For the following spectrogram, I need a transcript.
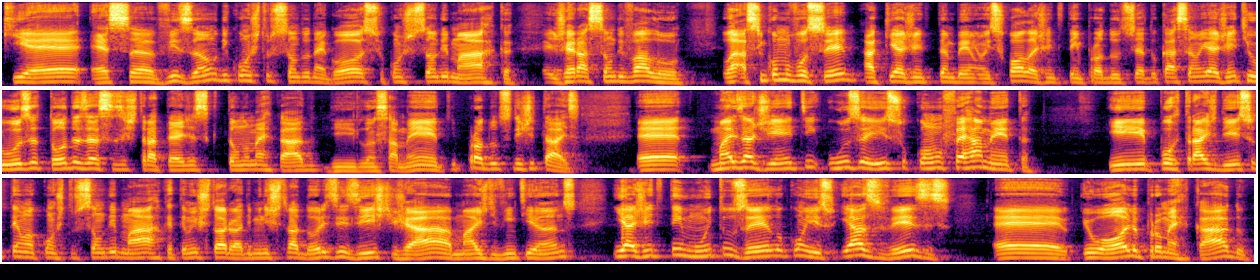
que é essa visão de construção do negócio, construção de marca, geração de valor. Assim como você, aqui a gente também é uma escola, a gente tem produtos de educação e a gente usa todas essas estratégias que estão no mercado de lançamento e produtos digitais. É, mas a gente usa isso como ferramenta. E por trás disso tem uma construção de marca, tem uma história. O Administradores existe já há mais de 20 anos e a gente tem muito zelo com isso. E às vezes é, eu olho para o mercado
